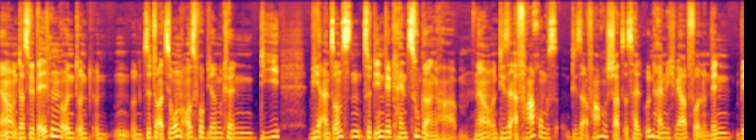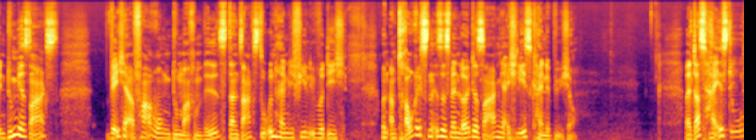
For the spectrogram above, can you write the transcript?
Ja, und dass wir Welten und, und, und, und Situationen ausprobieren können, die wir ansonsten, zu denen wir keinen Zugang haben. Ja, und diese Erfahrungs, dieser Erfahrungsschatz ist halt unheimlich wertvoll. Und wenn, wenn du mir sagst, welche Erfahrungen du machen willst, dann sagst du unheimlich viel über dich. Und am traurigsten ist es, wenn Leute sagen, ja, ich lese keine Bücher. Weil das heißt, du?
